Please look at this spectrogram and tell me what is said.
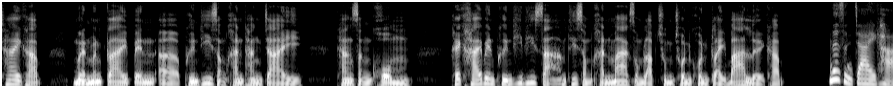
ใช่ครับ เหมือนมันกลายเป็นเอ่อพื้นที่สำคัญทางใจ ทางสังคม คล้ายๆ เป็นพื้นที่ที่ 3 ที่สำคัญมากสำหรับชุมชนคนไกลบ้านเลยครับ น่าสนใจค่ะ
